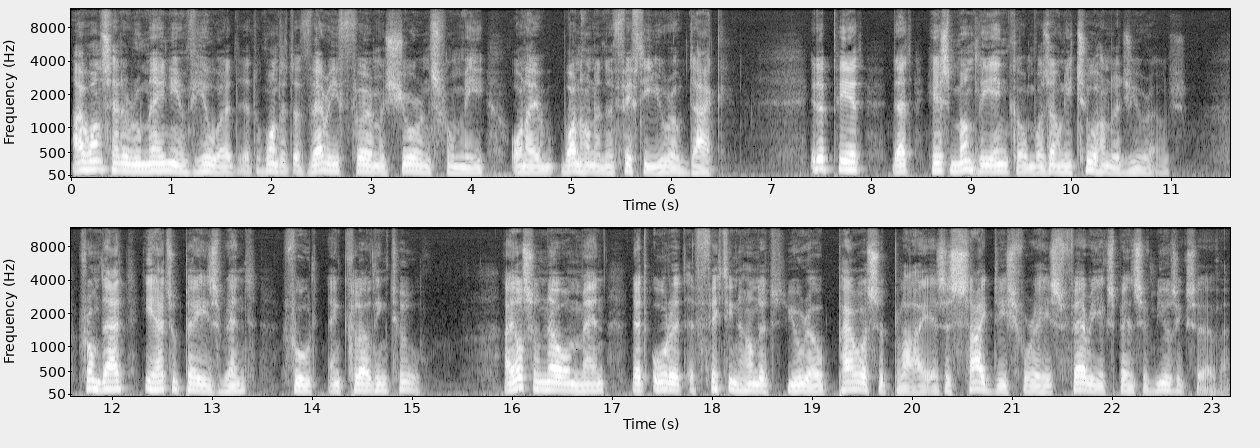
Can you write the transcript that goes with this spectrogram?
I once had a Romanian viewer that wanted a very firm assurance from me on a 150 euro DAC. It appeared that his monthly income was only 200 euros. From that he had to pay his rent food and clothing too. I also know a man that ordered a 1500 euro power supply as a side dish for his very expensive music server.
